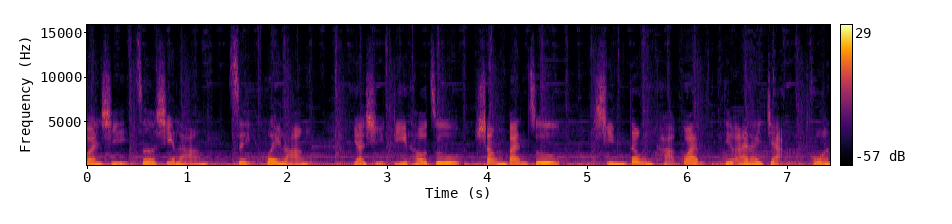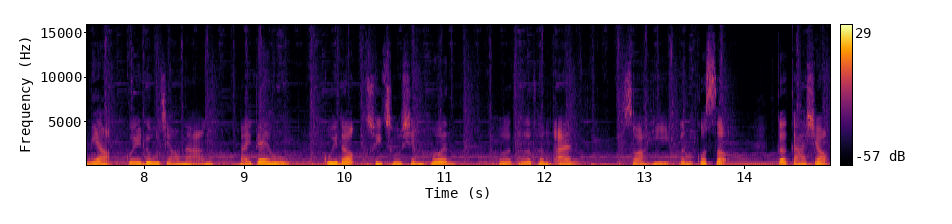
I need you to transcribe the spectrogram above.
关系做细郎、嘴会郎，要是低头族、上班族、行动卡关，就爱来吃鸵鸟龟鹿胶囊。内底有龟鹿萃取成分，核桃藤胺、鲨鱼软骨素，佮加上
